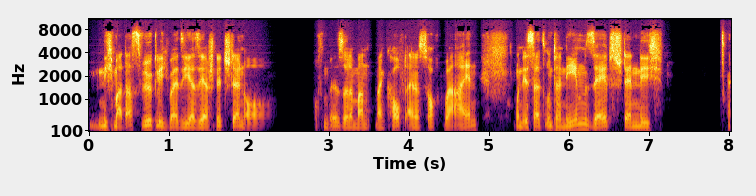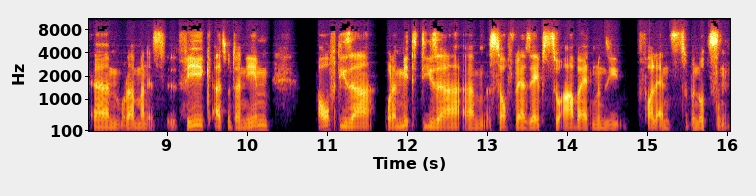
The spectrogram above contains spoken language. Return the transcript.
nicht mal das wirklich, weil sie ja sehr Schnittstellen offen ist, sondern man, man kauft eine Software ein und ist als Unternehmen selbstständig ähm, oder man ist fähig als Unternehmen auf dieser oder mit dieser ähm, Software selbst zu arbeiten und sie vollends zu benutzen.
